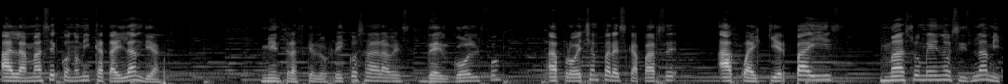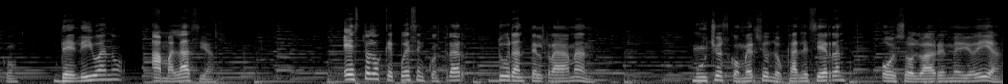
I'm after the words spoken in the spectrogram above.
a la más económica Tailandia, mientras que los ricos árabes del Golfo aprovechan para escaparse a cualquier país más o menos islámico, de Líbano a Malasia. Esto es lo que puedes encontrar durante el Ramadán. Muchos comercios locales cierran o solo abren mediodía.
